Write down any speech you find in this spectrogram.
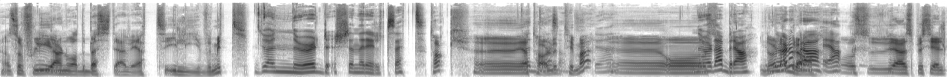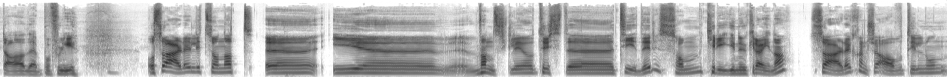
Altså Fly Mm. er noe av det beste jeg vet i livet mitt. Du er nerd generelt sett. Takk. eh, Jeg tar det, det til meg. Ja. eh, Og Nerd er bra. Nerd Nerd er er bra. bra, ja. Og jeg er spesielt av det på fly. Og så er det litt sånn at uh, i uh, vanskelige og triste tider, som krigen i Ukraina, så er det kanskje av og til noen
